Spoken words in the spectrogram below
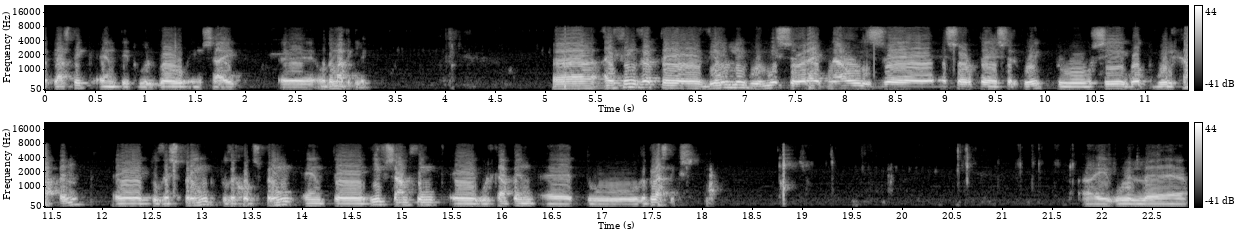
the plastic and it will go inside automatically. Uh, I think that uh, the only we miss uh, right now is uh, a short uh, circuit to see what will happen uh, to the spring, to the hot spring, and if something will happen to the plastics. I will uh,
